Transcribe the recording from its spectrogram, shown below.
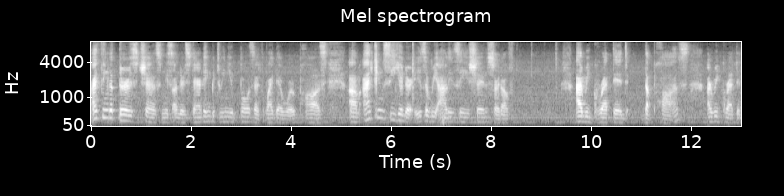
I think that there is just misunderstanding between you both. That's why there were pause. Um, I can see here there is a realization, sort of. I regretted the pause. I regretted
